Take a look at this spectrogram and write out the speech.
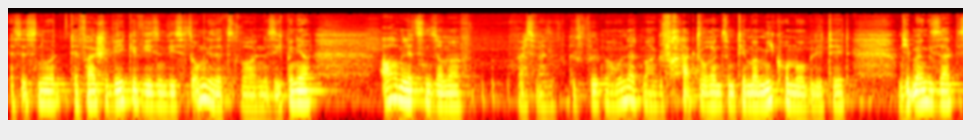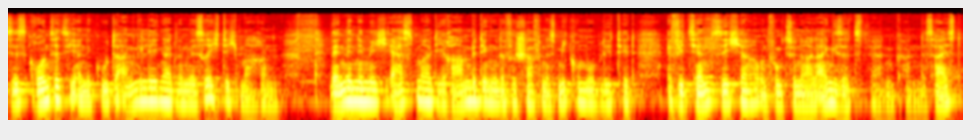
Es ist nur der falsche Weg gewesen, wie es jetzt umgesetzt worden ist. Ich bin ja auch im letzten Sommer weiß nicht, gefühlt mal hundertmal gefragt worden zum Thema Mikromobilität. Und ich habe immer gesagt, es ist grundsätzlich eine gute Angelegenheit, wenn wir es richtig machen. Wenn wir nämlich erstmal die Rahmenbedingungen dafür schaffen, dass Mikromobilität effizient, sicher und funktional eingesetzt werden kann. Das heißt,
